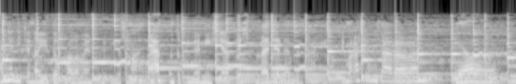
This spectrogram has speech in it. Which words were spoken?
hanya di channel YouTube Kalome Studio. Semangat untuk Indonesia terus belajar dan berkarya. Terima kasih Bu Saron. Ya.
